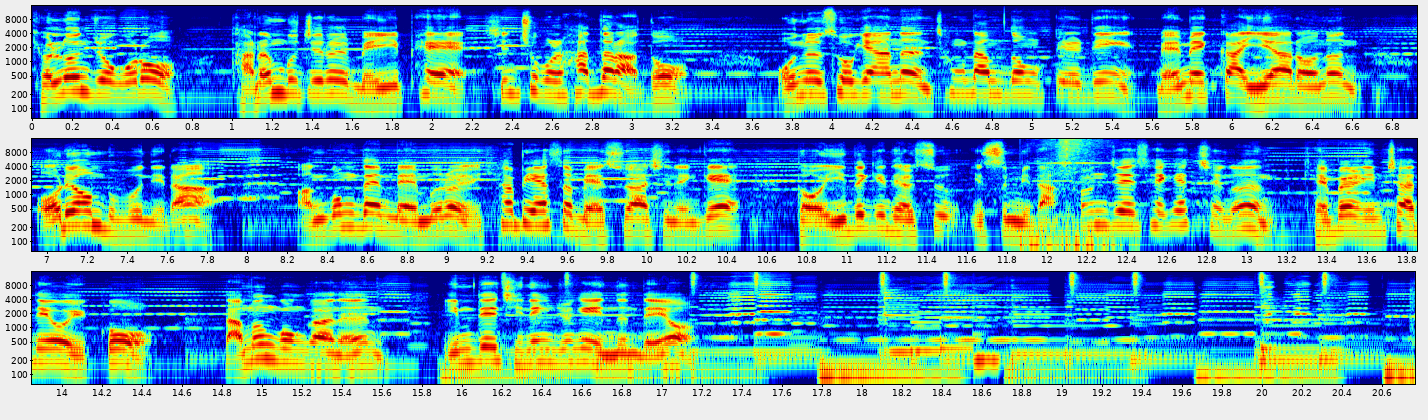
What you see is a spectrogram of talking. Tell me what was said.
결론적으로 다른 부지를 매입해 신축을 하더라도 오늘 소개하는 청담동 빌딩 매매가 이하로는 어려운 부분이라 완공된 매물을 협의해서 매수하시는 게 더 이득이 될 수 있습니다. 현재 세 개 층은 개별 임차되어 있고 남은 공간은 임대 진행 중에 있는데요.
